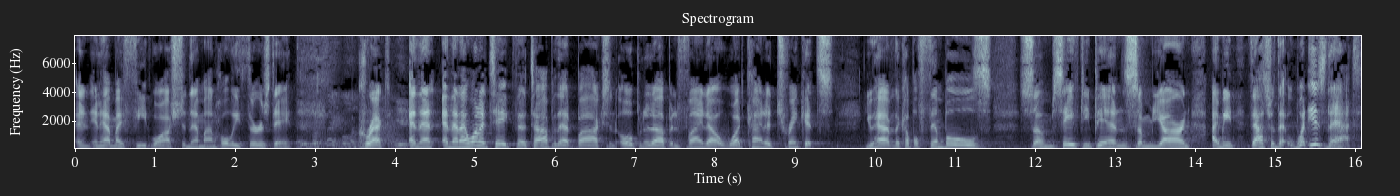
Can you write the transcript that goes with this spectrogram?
and, and have my feet washed in them on Holy Thursday. Like, Correct? and then and then I want to take the top of that box and open it up and find out what kind of trinkets you have a couple thimbles, some safety pins, some yarn. I mean, that's what that. What is that?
